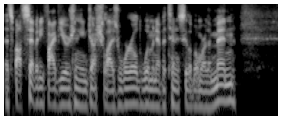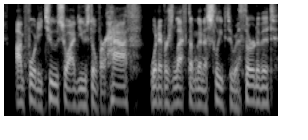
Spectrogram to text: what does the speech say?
That's about 75 years in the industrialized world. Women have a tendency a little bit more than men. I'm 42, so I've used over half. Whatever's left, I'm going to sleep through a third of it.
